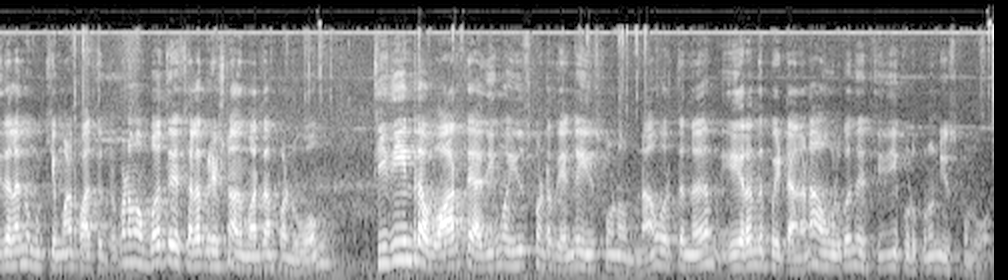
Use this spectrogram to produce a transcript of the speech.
இதெல்லாமே முக்கியமான பார்த்துட்டு இருப்போம் நம்ம பர்த்டே செலிப்ரேஷனும் அது மாதிரி தான் பண்ணுவோம். திதின்ற வார்த்தை அதிகமாக யூஸ் பண்ணுறது எங்கே யூஸ் பண்ணுவோம்னா ஒருத்தங்க இறந்து போயிட்டாங்கன்னா அவங்களுக்கு வந்து திதி கொடுக்கணும்னு யூஸ் பண்ணுவோம்.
